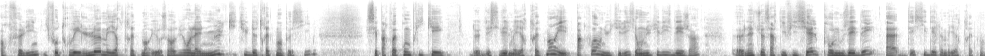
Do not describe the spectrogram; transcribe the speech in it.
orpheline, il faut trouver le meilleur traitement. Et aujourd'hui, on a une multitude de traitements possibles. C'est parfois compliqué de décider le meilleur traitement et parfois on utilise, et on utilise déjà, euh, l'intelligence artificielle pour nous aider à décider le meilleur traitement.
